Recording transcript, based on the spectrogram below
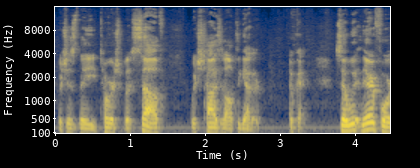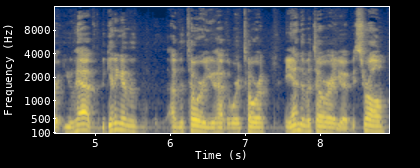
which is the Torah Shebeksav, which ties it all together. Okay, so therefore, you have the beginning of the, of the Torah, you have the word Torah, the end of the Torah, you have Yisrael,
